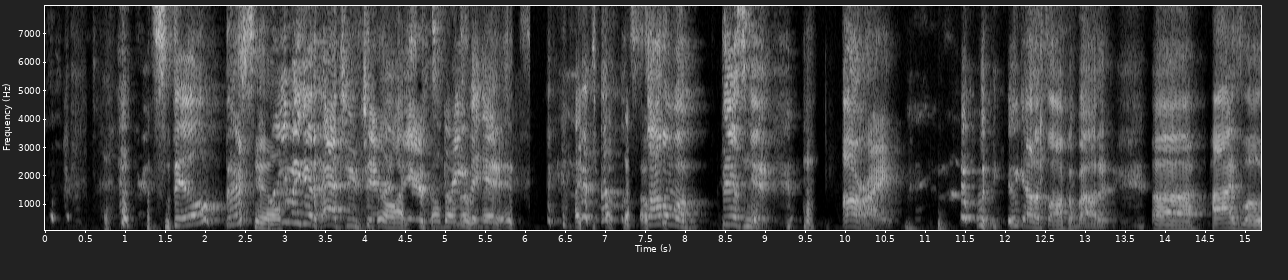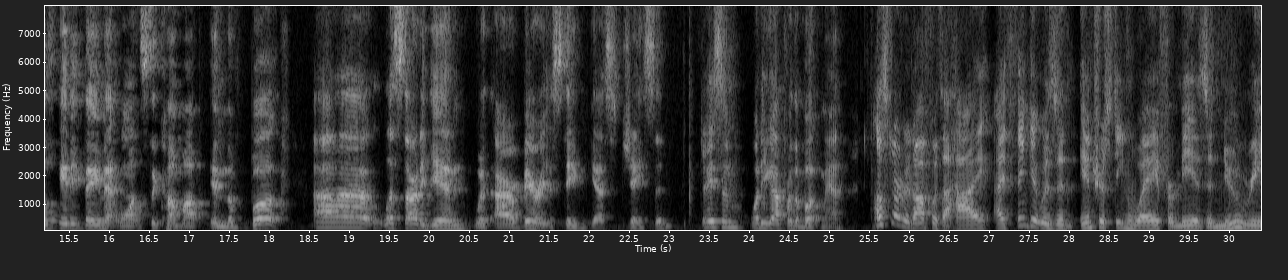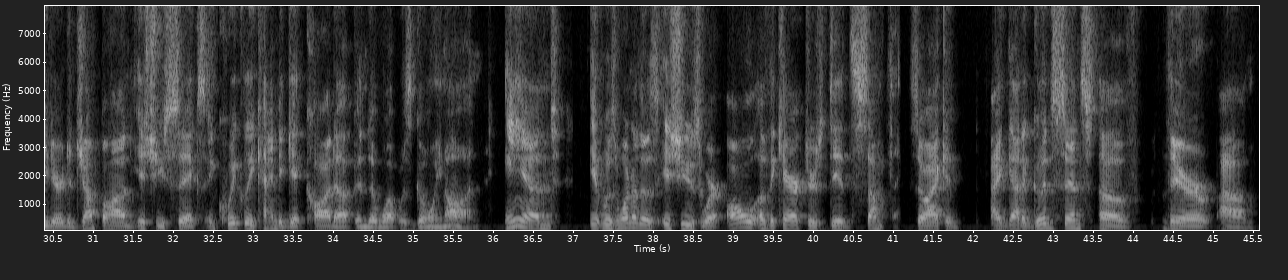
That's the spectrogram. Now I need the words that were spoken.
still? They're still. screaming it at you, Jared. Still, I still don't know it. I don't know. Son of a biscuit. All right. we, we got to talk about it. Uh, highs, lows, anything that wants to come up in the book. Uh, let's start again with our very esteemed guest, Jason. Jason, what do you got for the book, man? I'll start it off with a high. I think it was an interesting way for me as a new reader to jump on issue six and quickly kind of get caught up into what was going on. And it was one of those issues where all of the characters did something. So I could I got a good sense of their um,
